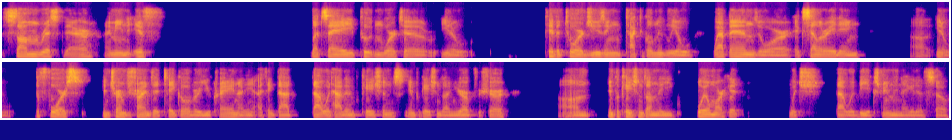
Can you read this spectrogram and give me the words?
some risk there. I mean, if let's say Putin were to, you know, pivot towards using tactical nuclear weapons or accelerating, uh, you know, the force in terms of trying to take over Ukraine, I think I think that that would have implications implications on Europe for sure, um, implications on the oil market, which that would be extremely negative. So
